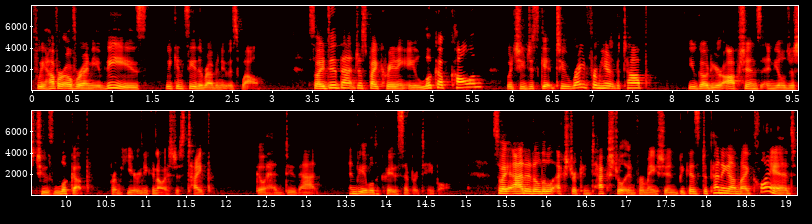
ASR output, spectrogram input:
if we hover over any of these, we can see the revenue as well. So I did that just by creating a lookup column which you just get to right from here at the top. You go to your options and you'll just choose lookup from here and you can always just type, go ahead and do that and be able to create a separate table. So I added a little extra contextual information because depending on my client,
